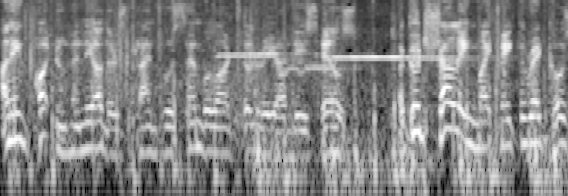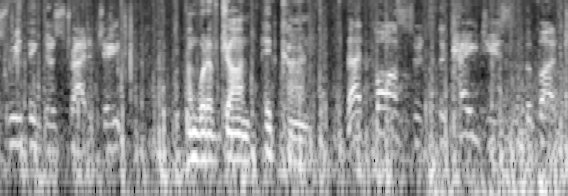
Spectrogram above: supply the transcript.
I think Putnam and the others plan to assemble artillery on these hills. A good shelling might make the Redcoats rethink their strategy. And what of John Pitcairn? That bastard's the cagiest of the bunch.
